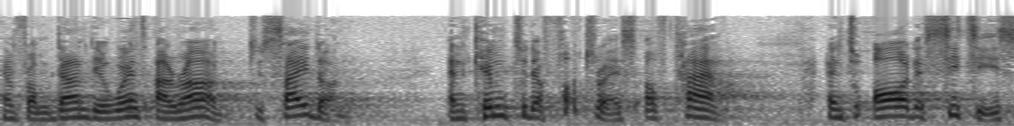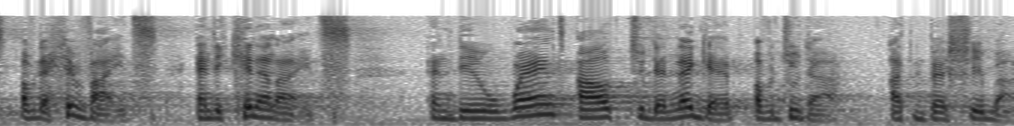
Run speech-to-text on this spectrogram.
and from Dan they went around to Sidon and came to the fortress of Tyre and to all the cities of the Hivites and the Canaanites, and they went out to the Negeb of Judah at Beersheba.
